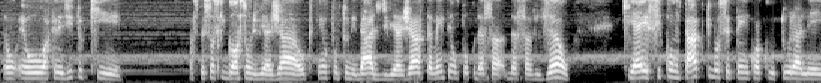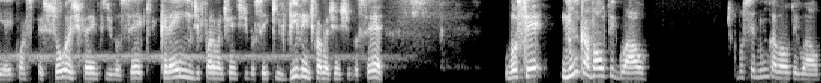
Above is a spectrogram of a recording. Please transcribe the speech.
Então, eu acredito que as pessoas que gostam de viajar ou que têm oportunidade de viajar também têm um pouco dessa, dessa visão, que é esse contato que você tem com a cultura alheia e com as pessoas diferentes de você, que creem de forma diferente de você que vivem de forma diferente de você, você nunca volta igual. Você nunca volta igual.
